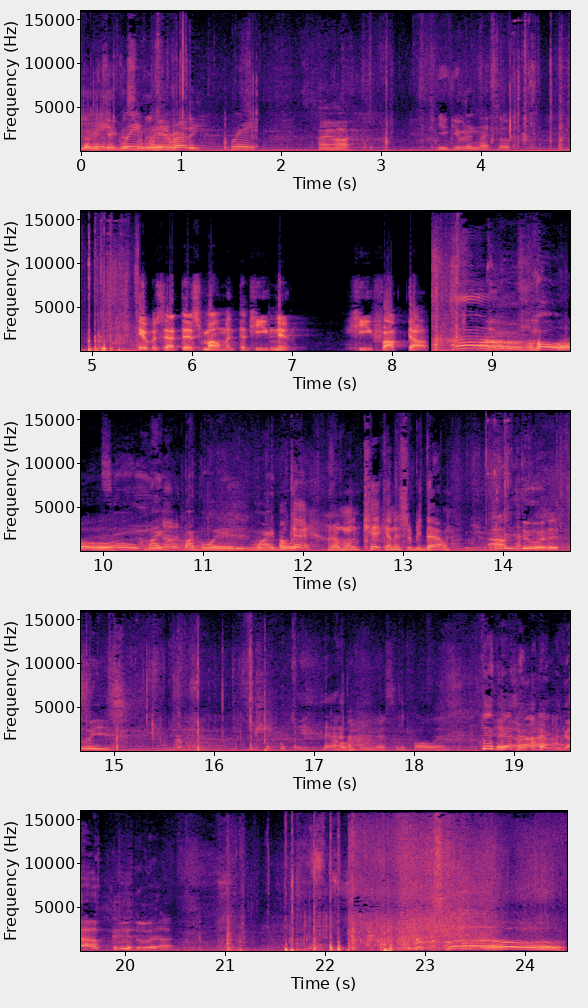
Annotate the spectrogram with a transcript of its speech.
Let me Wait, kick this wait, one. When wait. you're ready. Wait. Hang on. You give it a nice little. It was at this moment that he knew. he fucked up. Oh, oh, oh, oh my oh. my boy, my boy. Okay, and one kick and it should be down. I'm doing it, please. I hope you miss and fall in. Go, we'll do it. Oh,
